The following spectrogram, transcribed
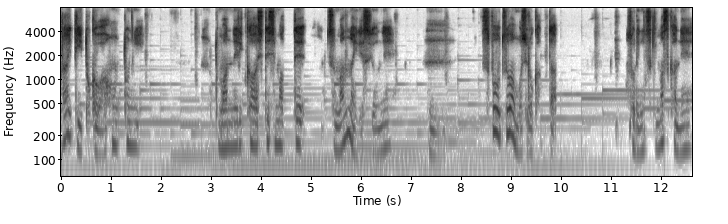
ラエティとかは本当に、マンネリ化してしまってつまんないですよね。うん。スポーツは面白かった。それにつきますかね。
